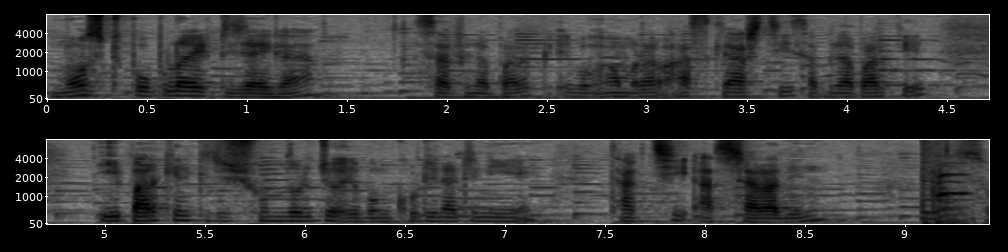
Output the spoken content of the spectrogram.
মোস্ট পপুলার একটি জায়গা, সাফিনা পার্ক, এবং আমরা আজকে আসছি সাফিনা পার্কে। এই পার্কের কিছু সৌন্দর্য এবং খুঁটিনাটি নিয়ে থাকছি আজ সারাদিন। সো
